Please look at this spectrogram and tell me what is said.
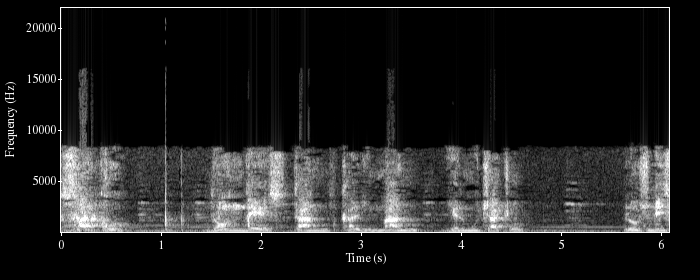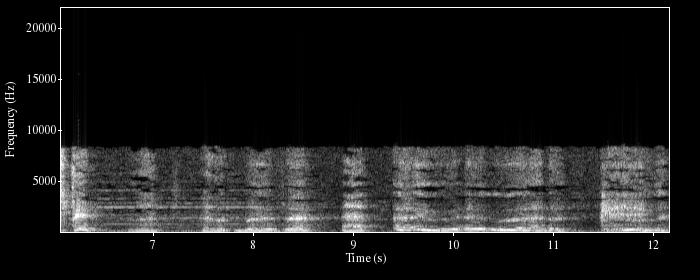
Sarco, ¿dónde están Calimán y el muchacho? ¿Los viste? ¿Qué?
